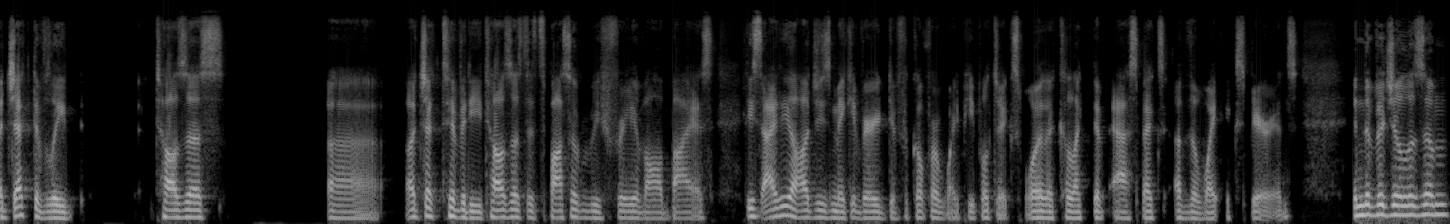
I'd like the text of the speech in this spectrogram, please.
Objectively tells us, uh, objectivity tells us it's possible to be free of all bias. These ideologies make it very difficult for white people to explore the collective aspects of the white experience. Individualism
